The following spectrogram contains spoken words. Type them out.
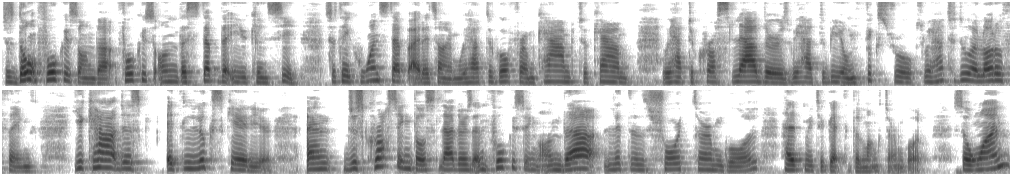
Just don't focus on that. Focus on the step that you can see. So take one step at a time. We had to go from camp to camp. We had to cross ladders. We had to be on fixed ropes. We had to do a lot of things. You can't just, it looks scarier. And just crossing those ladders and focusing on that little short term goal helped me to get to the long term goal. So one,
